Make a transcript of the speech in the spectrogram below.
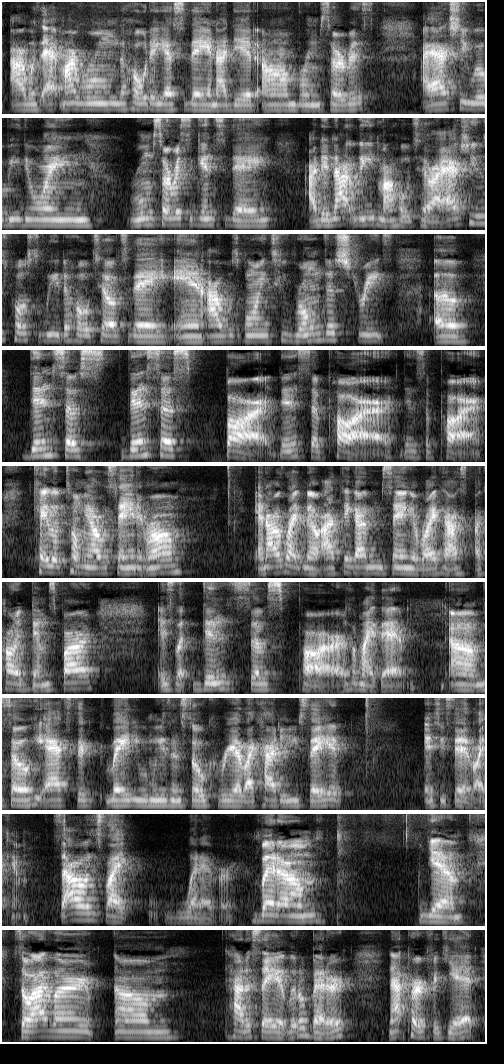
I was at my room the whole day yesterday and I did um, room service. I actually will be doing room service again today. I did not leave my hotel. I actually was supposed to leave the hotel today and I was going to roam the streets of Densa, Densa Spar, Densa Par, Densa Par. Caleb told me I was saying it wrong. And I was like, no, I think I'm saying it right. I, I call it Demspar. It's like Densa Spar, something like that. Um, so he asked the lady when we was in Seoul, Korea, like, how do you say it? And she said like him. So I was just like, whatever. But um, yeah. So I learned um, how to say it a little better. Not perfect yet.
